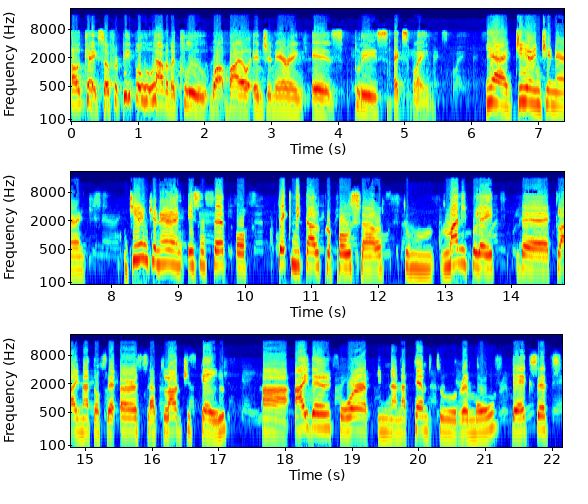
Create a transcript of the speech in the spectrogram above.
Okay, so for people who haven't a clue what bioengineering is, please explain. Yeah, geoengineering. Geoengineering is a set of technical proposals to manipulate the climate of the Earth at large scale, uh, either for in an attempt to remove the excess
